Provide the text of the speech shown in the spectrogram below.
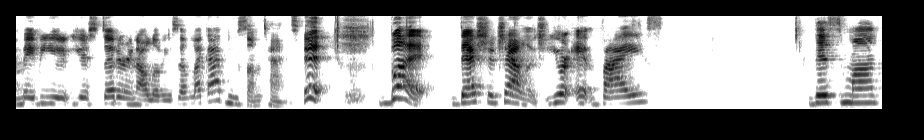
maybe you're, you're stuttering all over yourself like I do sometimes. but that's your challenge. Your advice this month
